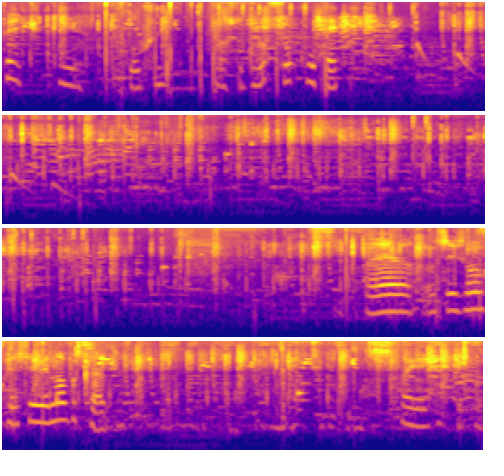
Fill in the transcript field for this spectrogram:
Pet aqui, fofinho. Nossa, deu soco o pet. É, vocês vão receber nova casa. Aí, já ficou.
